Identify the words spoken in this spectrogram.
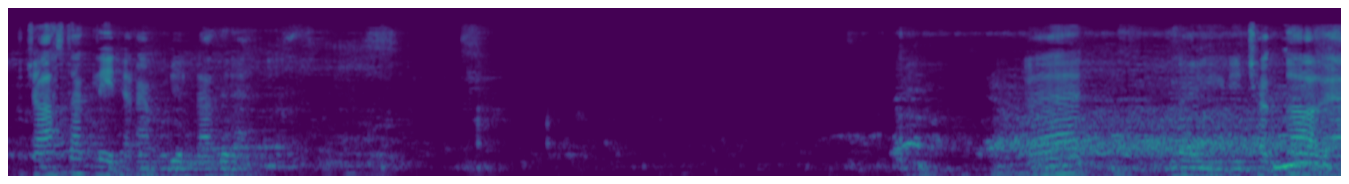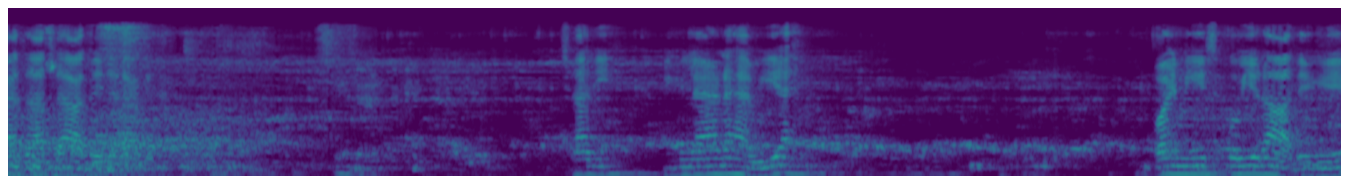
पचास तक ले जाना है मुझे लग रहा है। नहीं नहीं छक्का आ गया ज़्यादा आगे चला गया अच्छा जी इंग्लैंड हैवी है। कोई नहीं इसको भी हरा देंगे।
